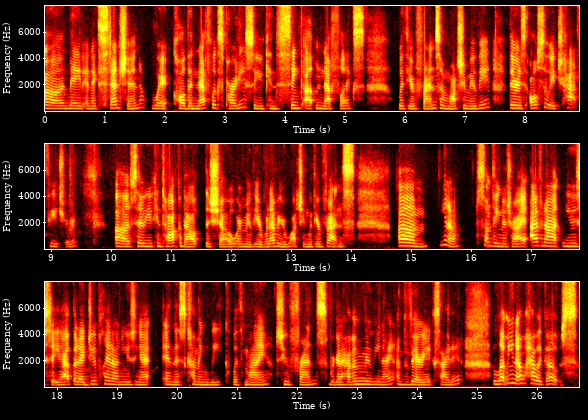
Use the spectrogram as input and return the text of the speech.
uh, made an extension where called the Netflix Party, so you can sync up Netflix with your friends and watch a movie. There is also a chat feature, uh, so you can talk about the show or movie or whatever you're watching with your friends. Um, you know, something to try. I've not used it yet, but I do plan on using it in this coming week with my two friends. We're going to have a movie night. I'm very excited. Let me know how it goes.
